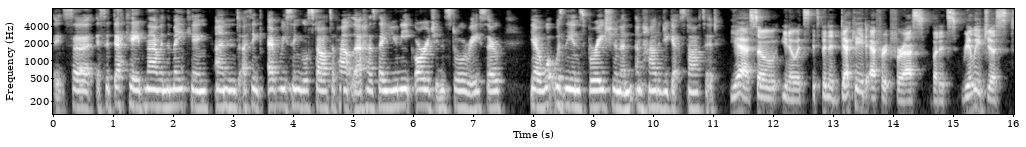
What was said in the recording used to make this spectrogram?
it's a it's a decade now in the making and i think every single startup out there has their unique origin story. So yeah, what was the inspiration and, and how did you get started? Yeah, so you know, it's it's been a decade effort for us, but it's really just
